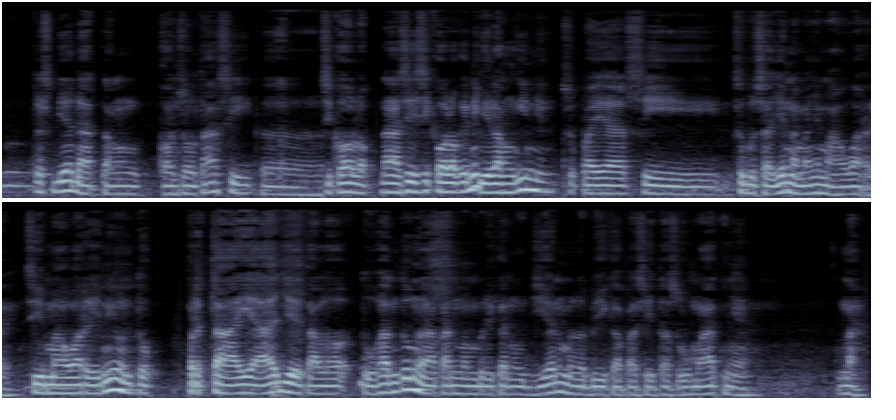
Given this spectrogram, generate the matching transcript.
Terus dia datang konsultasi ke psikolog. Nah si psikolog ini bilang gini supaya si sebut saja namanya Mawar ya. Si Mawar ini untuk percaya aja kalau Tuhan tuh nggak akan memberikan ujian melebihi kapasitas umatnya. Nah,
